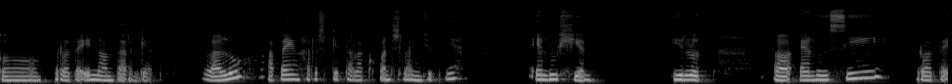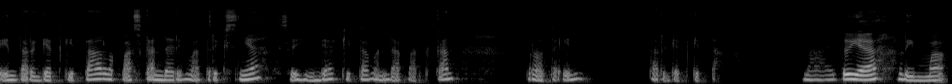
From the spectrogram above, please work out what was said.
uh, protein non target Lalu, apa yang harus kita lakukan selanjutnya? Elution. Ilut. Uh, elusi protein target kita lepaskan dari matriksnya sehingga kita mendapatkan protein target kita. Nah, itu ya lima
